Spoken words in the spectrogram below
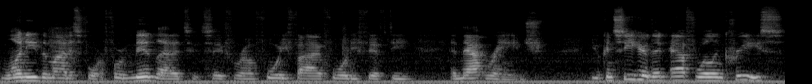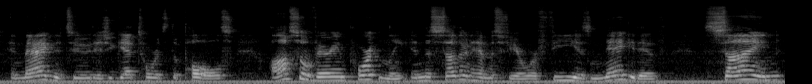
1 e to the minus 4 for mid-latitude, say for around 45, 40, 50, in that range. You can see here that f will increase in magnitude as you get towards the poles. Also, very importantly, in the southern hemisphere where phi is negative, sine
